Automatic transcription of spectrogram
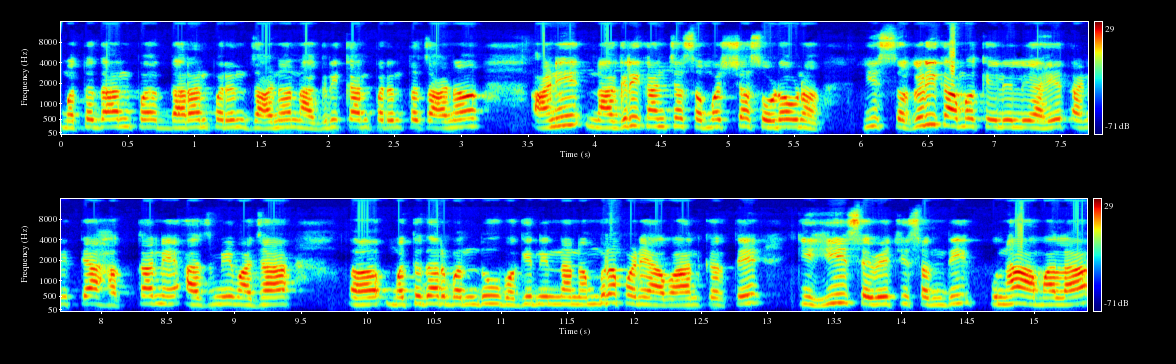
मतदान प दारांपर्यंत जाणं नागरिकांपर्यंत जाणं आणि नागरिकांच्या समस्या सोडवणं ही सगळी कामं केलेली आहेत आणि त्या हक्काने आज मी माझ्या मतदार बंधू भगिनींना नम्रपणे आवाहन करते की ही सेवेची संधी पुन्हा आम्हाला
